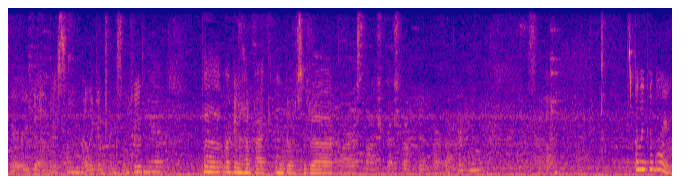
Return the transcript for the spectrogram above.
very good. There's some really good drinks and food here. But we're gonna head back and go to the bar slash restaurant in our apartment. So it's been a good night.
